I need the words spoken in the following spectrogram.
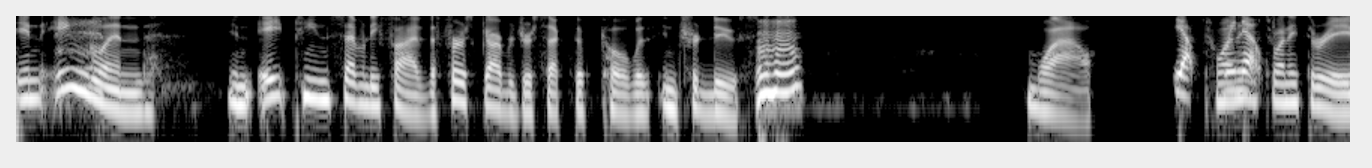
In England, in 1875, the first garbage receptacle was introduced. Mm-hmm. Wow. Yep, we 2023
